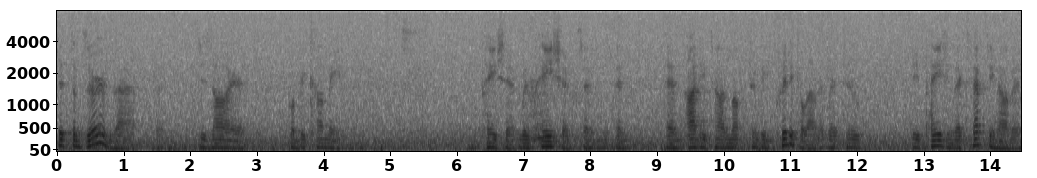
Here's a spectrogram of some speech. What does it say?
just observe that, desire for becoming patient, with patience and, and, and adhitthana not to be critical of it, but to be patient, accepting of it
